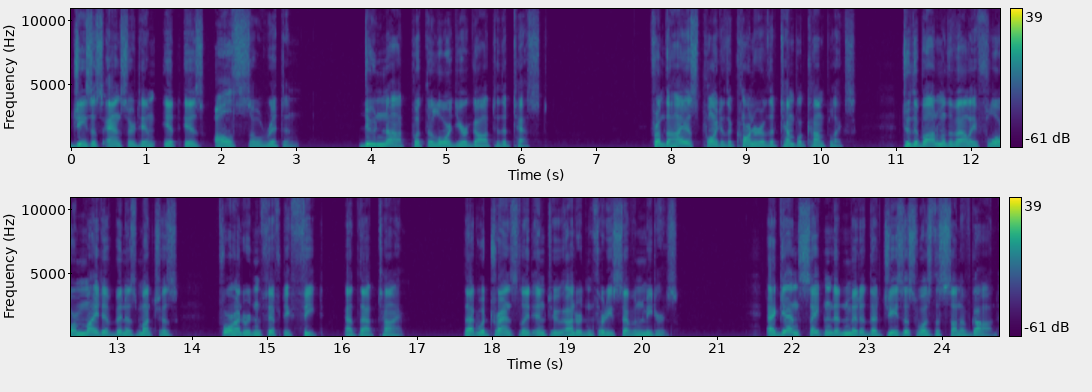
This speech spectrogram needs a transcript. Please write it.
Jesus answered him, It is also written, Do not put the Lord your God to the test. From the highest point of the corner of the temple complex to the bottom of the valley floor might have been as much as 450 feet at that time. That would translate into 137 meters. Again, Satan admitted that Jesus was the Son of God,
